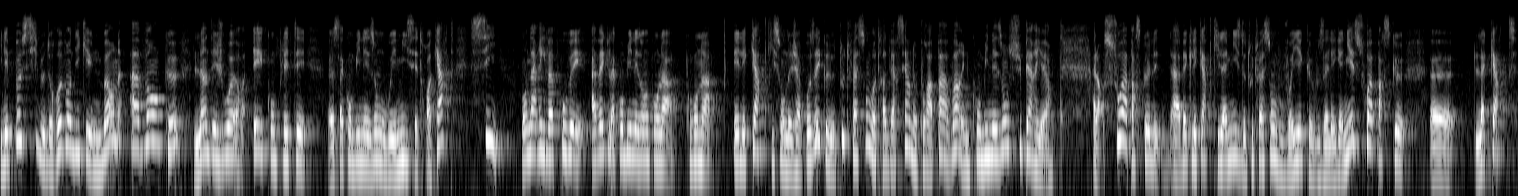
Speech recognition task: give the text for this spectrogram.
Il est possible de revendiquer une borne avant que l'un des joueurs ait complété euh, sa combinaison ou ait mis ses trois cartes, si on arrive à prouver avec la combinaison qu'on a, et les cartes qui sont déjà posées que de toute façon votre adversaire ne pourra pas avoir une combinaison supérieure. Alors, soit parce que avec les cartes qu'il a mises, de toute façon, vous voyez que vous allez gagner, soit parce que euh, la carte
